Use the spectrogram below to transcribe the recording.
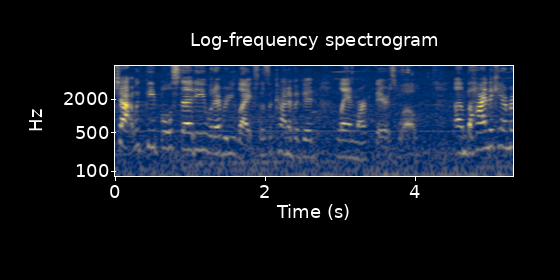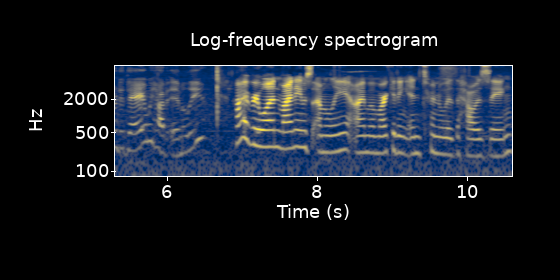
chat with people, study, whatever you like. So it's a kind of a good landmark there as well. Um, behind the camera today, we have Emily. Hi everyone, my name is Emily. I'm a marketing intern with Housing.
